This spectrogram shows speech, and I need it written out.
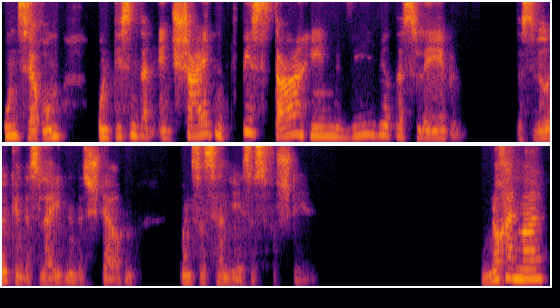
uns herum und die sind dann entscheidend bis dahin, wie wir das Leben, das Wirken, das Leiden, das Sterben unseres Herrn Jesus verstehen. Noch einmal,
